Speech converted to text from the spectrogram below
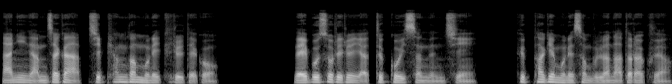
아니 남자가 앞집 현관문에 귀를 대고 내부 소리를 엿듣고 있었는지 급하게 문에서 물러나더라고요.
